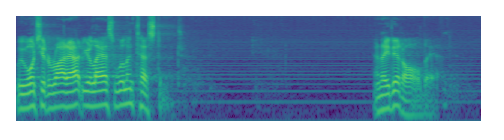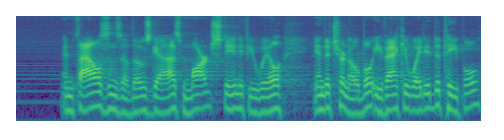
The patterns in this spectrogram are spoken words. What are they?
We want you to write out your last will and testament. And they did all that. And thousands of those guys marched in, if you will, into Chernobyl, evacuated the people,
